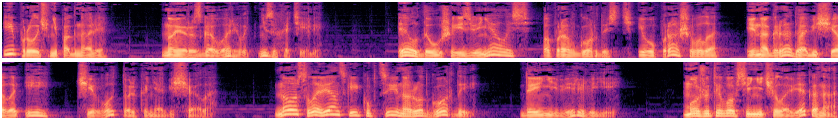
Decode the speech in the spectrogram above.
и прочь не погнали, но и разговаривать не захотели. Элда уж и извинялась, поправ гордость, и упрашивала, и награду обещала, и чего только не обещала. Но славянские купцы народ гордый, да и не верили ей. Может, и вовсе не человек она,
